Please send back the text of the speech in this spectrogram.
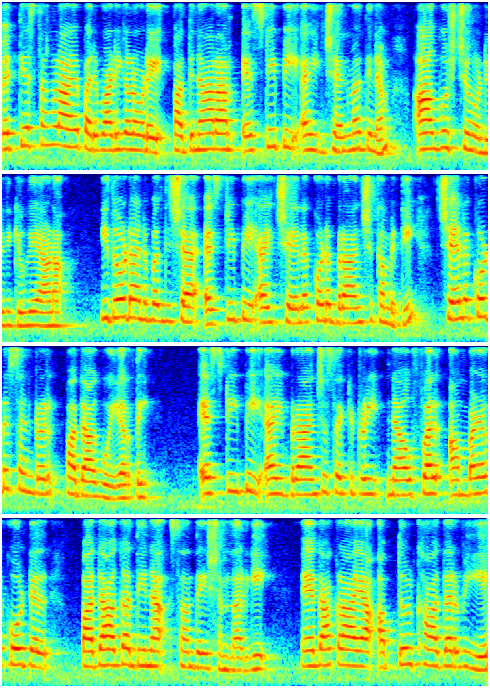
വ്യത്യസ്തങ്ങളായ പരിപാടികളോടെ പതിനാറാം എസ് ഡി പി ഐ ജന്മദിനം ആഘോഷിച്ചുകൊണ്ടിരിക്കുകയാണ്. ഇതോടനുബന്ധിച്ച് S D P I Chelakkode branch committee Chelakkode central പതാക ഉയർത്തി. S D P I branch secretary Noufal Ambazhakottil പതാക ദിന സന്ദേശം നൽകി. നേതാക്കളായ Abdul Khader V A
